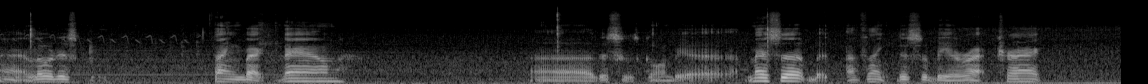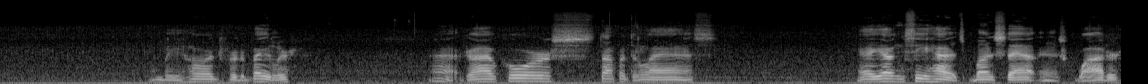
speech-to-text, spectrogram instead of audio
Alright, lower this thing back down. Uh, this is going to be a mess up, but I think this will be a right track. It'll be hard for the baler. Alright, drive course, stop at the last. Yeah, y'all can see how it's bunched out and it's wider.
